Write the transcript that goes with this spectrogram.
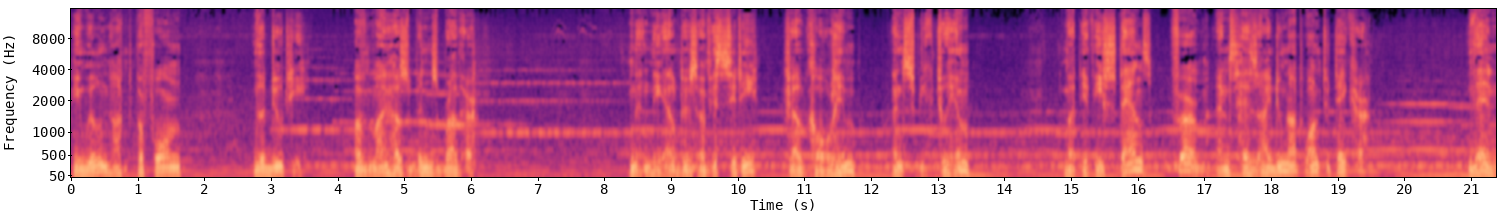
He will not perform the duty of my husband's brother. Then the elders of his city shall call him and speak to him but if he stands firm and says, I do not want to take her, then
